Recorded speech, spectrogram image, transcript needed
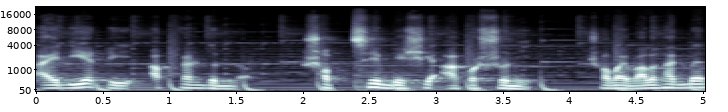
আইডিয়াটি আপনার জন্য সবচেয়ে বেশি আকর্ষণীয়। সবাই ভালো থাকবেন।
